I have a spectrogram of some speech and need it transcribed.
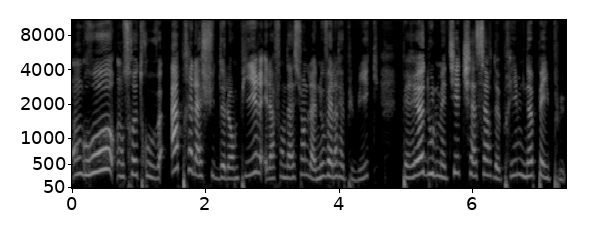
En gros, on se retrouve après la chute de l'Empire et la fondation de la Nouvelle République, période où le métier de chasseur de primes ne paye plus.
